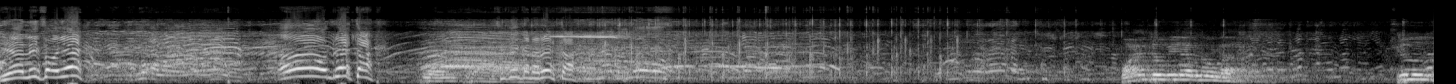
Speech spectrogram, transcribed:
Yeah, leave for yeah. Oh, resta. Si tengan resta. Point to Villalonga. Two,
